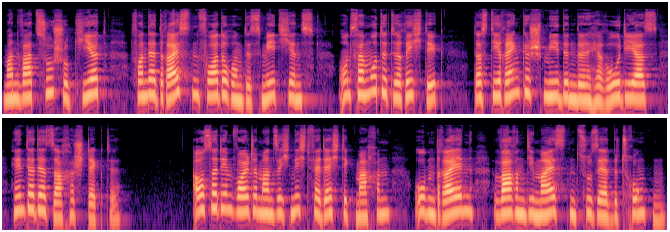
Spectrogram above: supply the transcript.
Man war zu schockiert von der dreisten Forderung des Mädchens und vermutete richtig, dass die ränkeschmiedende Herodias hinter der Sache steckte. Außerdem wollte man sich nicht verdächtig machen, obendrein waren die meisten zu sehr betrunken,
